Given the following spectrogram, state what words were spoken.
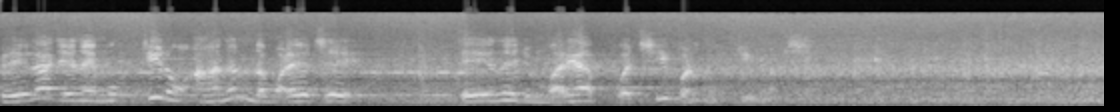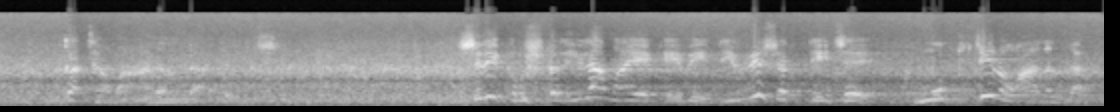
પહેલા જેને મુક્તિનો આનંદ મળે છે તેને જ મર્યા પછી પણ મુક્તિ મળશે કથામાં આનંદ આવે છે. શ્રી કૃષ્ણ લીલામાં એક એવી દિવ્ય શક્તિ છે, મુક્તિનો આનંદ આવે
